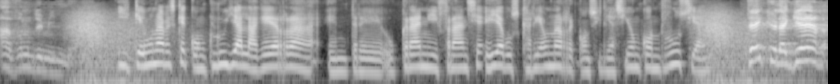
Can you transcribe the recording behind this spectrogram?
avant 2009. Y que una vez que concluya la guerra entre Ucrania y Francia, ella buscaría una reconciliación con Rusia. Dès que la guerre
